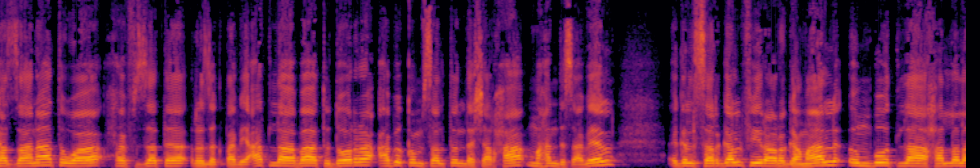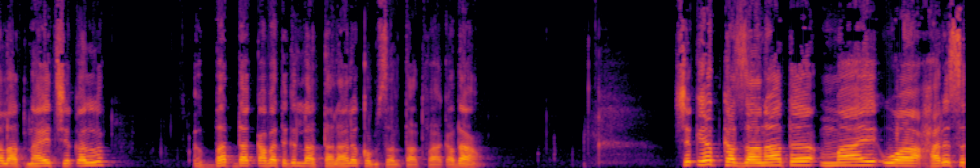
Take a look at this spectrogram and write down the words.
كزانات وحفظت رزق طبيعات لابات دور عبكم سلطن دا شرحة مهندس أبيل أقل سرقل في رارو جمال انبوت لا حلل الاتنايت شقل بات دقبت أقل التلالكم سلطات فاقدا. شقيت كزانات ماي وحرس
